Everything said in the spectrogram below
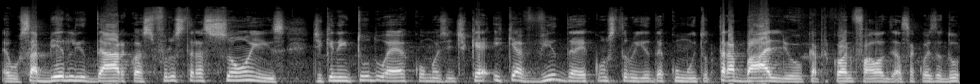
É o saber lidar com as frustrações de que nem tudo é como a gente quer e que a vida é construída com muito trabalho. O Capricórnio fala dessa coisa do,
